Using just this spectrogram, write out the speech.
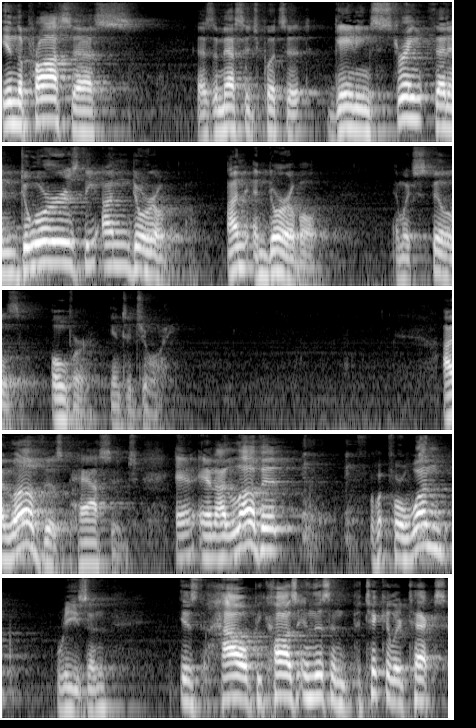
In the process, as the message puts it, gaining strength that endures the undurable, unendurable and which spills over into joy. I love this passage, and, and I love it for one reason is how, because in this in particular text,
